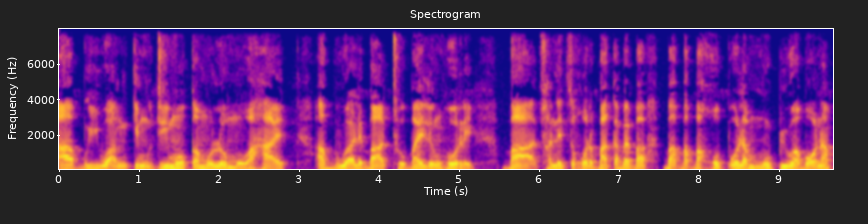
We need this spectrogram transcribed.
a buiwang ke modimo ka molomo wa hae a bua le batho ba e leng gore ba tshwanetse gore ba ka be ba, ba, ba, ba gopola mmopi wa bona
